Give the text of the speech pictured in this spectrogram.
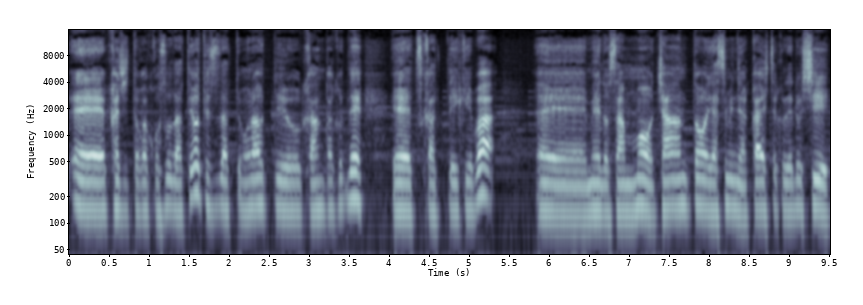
えー、家事とか子育てを手伝ってもらうっていう感覚で、えー、使っていけば、えー、メイドさんもちゃんと休みには返してくれるし、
